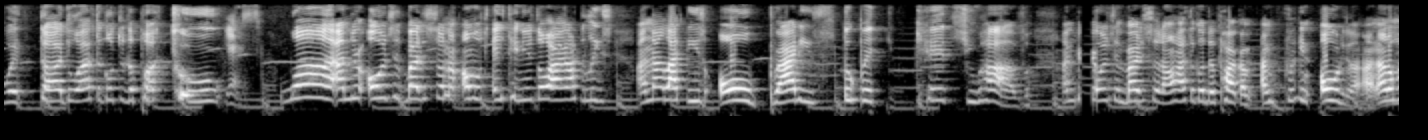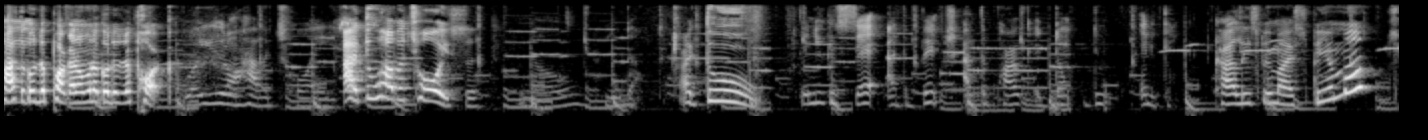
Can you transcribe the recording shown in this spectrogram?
Wait, Dad, do I have to go to the park too? Yes. Why? I'm your oldest brother, son. I'm almost 18 years old. I'm not the least. I'm not like these old, bratty, stupid kids you have. I'm your oldest and brother, son. I don't have to go to the park. I'm, I'm freaking older. I I don't have to go to the park. I don't want to go to the park. Well, you don't have a choice. I do have a choice. No, you don't. I do. Then you can sit at the bench at the park and don't do anything. Kylie spit my spare months?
